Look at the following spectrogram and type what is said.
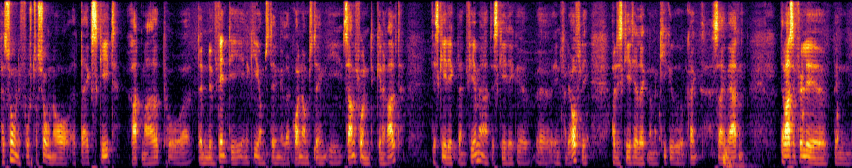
personlig frustration over, at der ikke skete ret meget på øh, den nødvendige energiomstilling eller grønne omstilling i samfundet generelt. Det skete ikke blandt firmaer, det skete ikke øh, inden for det offentlige, og det skete heller ikke, når man kiggede ud omkring sig i verden. Der var selvfølgelig øh, en,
